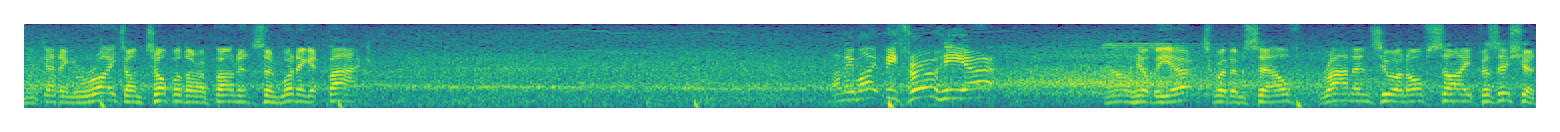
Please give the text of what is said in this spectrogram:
They're getting right on top of their opponents and winning it back. And he might be through here. Well, he'll be irked with himself. Ran into an offside position.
